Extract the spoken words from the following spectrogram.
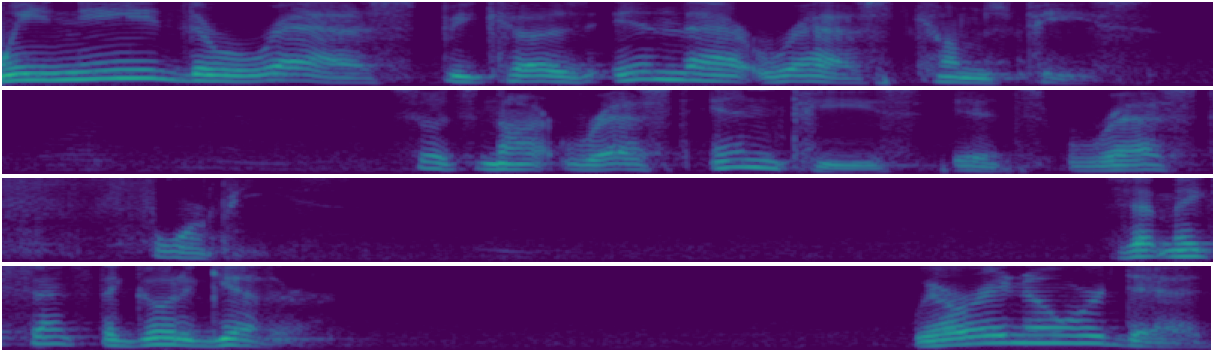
We need the rest because in that rest comes peace. So it's not rest in peace, it's rest for peace. Does that make sense? They go together. We already know we're dead.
